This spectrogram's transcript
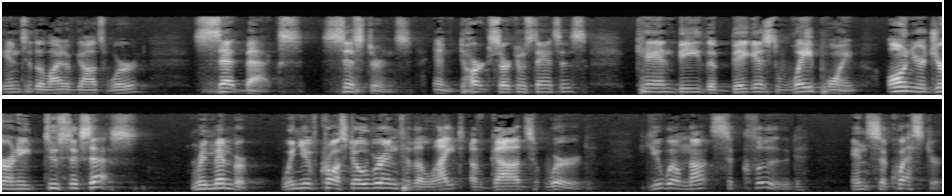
into the light of God's word, setbacks, cisterns, and dark circumstances can be the biggest waypoint on your journey to success. Remember, when you've crossed over into the light of God's word, you will not seclude and sequester.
